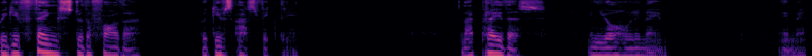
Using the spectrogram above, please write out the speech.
We give thanks to the Father who gives us victory. And I pray this in your holy name. Amen.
